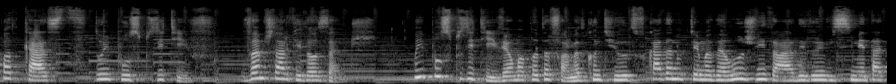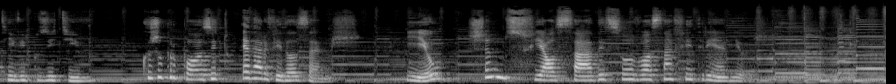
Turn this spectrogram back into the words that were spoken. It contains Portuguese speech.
podcast do Impulso Positivo. Vamos dar vida aos anos. O Impulso Positivo é uma plataforma de conteúdo focada no tema da longevidade e do envelhecimento ativo e positivo, cujo propósito é dar vida aos anos. E eu chamo-me Sofia Alçada e sou a vossa anfitriã de hoje.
